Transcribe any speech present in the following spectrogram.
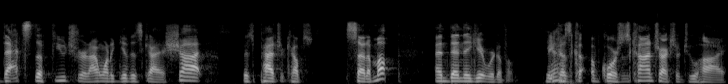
that's the future, and I want to give this guy a shot. Fitzpatrick helps set him up, and then they get rid of him Yeah. because, of course, his contracts are too high.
